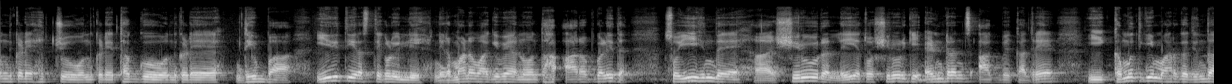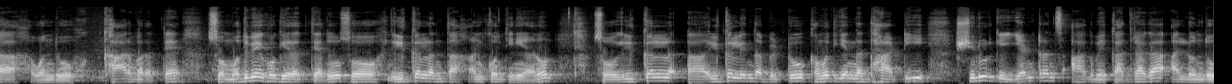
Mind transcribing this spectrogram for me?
ಒಂದು ಕಡೆ ಹೆಚ್ಚು, ಒಂದು ಕಡೆ ತಗ್ಗು, ಒಂದು ಕಡೆ ದಿಬ್ಬ ಈ ರೀತಿ ರಸ್ತೆಗಳು ಇಲ್ಲಿ ನಿರ್ಮಾಣವಾಗಿವೆ ಅನ್ನುವಂತಹ ಆರೋಪಗಳಿದೆ. ಸೊ ಈ ಹಿಂದೆ ಶಿರೂರಲ್ಲಿ ಅಥವಾ ಶಿರೂರಿಗೆ ಎಂಟ್ರೆನ್ಸ್ ಆಗಬೇಕಾದ್ರೆ ಈ ಕಮುತ್ಗಿ ಮಾರ್ಗದಿಂದ ಒಂದು ಕಾರ್ ಬರುತ್ತೆ. ಸೊ ಮದುವೆಗೆ ಹೋಗಿರುತ್ತೆ ಅದು. ಸೊ ಇಲ್ಕಲ್ ಅಂತ ಅನ್ಕೊಂತೀನಿ ನಾನು. ಸೊ ಇಲ್ಕಲ್ ಇಲ್ಕಲ್ಲಿಂದ ಬಿಟ್ಟು ಕಮದಿಯನ್ನು ದಾಟಿ ಶಿರೂರಿಗೆ ಎಂಟ್ರೆನ್ಸ್ ಆಗಬೇಕಾದ್ರಾಗ ಅಲ್ಲೊಂದು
